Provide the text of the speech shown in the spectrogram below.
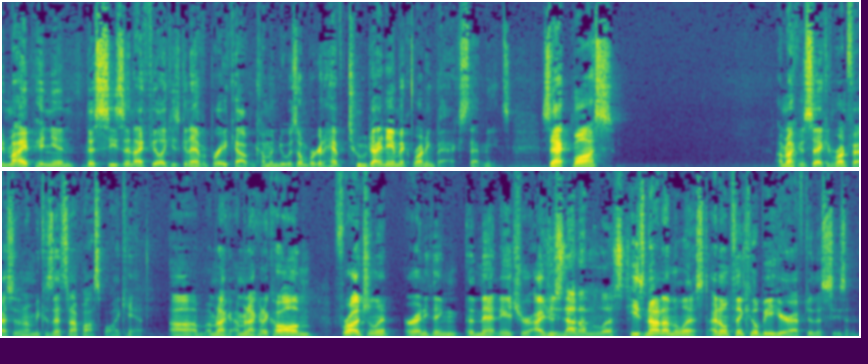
in my opinion, this season I feel like he's going to have a breakout and come into his own. We're going to have two dynamic running backs. That means Zach Moss. I'm not going to say I can run faster than him because that's not possible. I can't. Um, I'm not. I'm not going to call him fraudulent or anything in that nature. I just He's not on the list. He's not on the list. I don't think he'll be here after this season,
